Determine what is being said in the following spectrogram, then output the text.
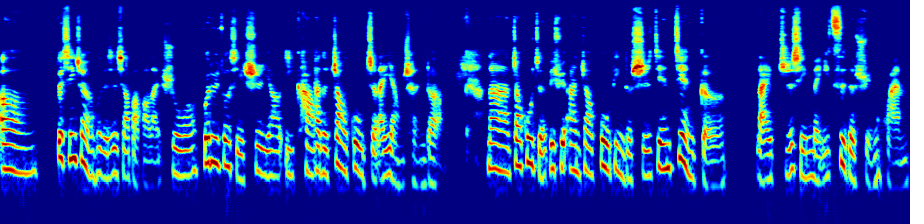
嗯。对新生儿或者是小宝宝来说，规律作息是要依靠他的照顾者来养成的。那照顾者必须按照固定的时间间隔来执行每一次的循环。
